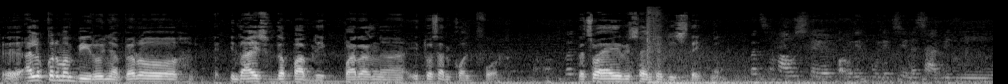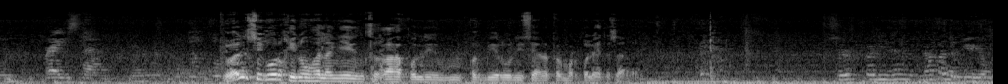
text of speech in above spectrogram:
eh, alam ko naman biro niya, pero in the eyes of the public, parang uh, it was uncalled for. That's why I resented his statement. House kayo, paulit-ulit sinasabi ni Bryce na hindi, hindi Well, siguro kinuha lang niya yung sa kahapon yung pagbiro ni Senator Marcoleta sa akin. Sir, kanina napanood niyo yung...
